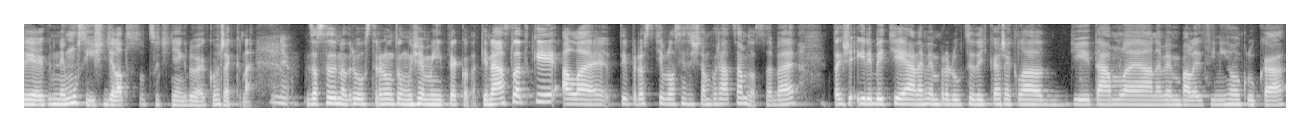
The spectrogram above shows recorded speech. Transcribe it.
ty nemusíš dělat to, co ti někdo jako řekne. Jo. Zase na druhou stranu to může mít jako taky následky, ale ty prostě vlastně jsi tam pořád sám za sebe, takže i kdyby ti, já nevím, produkce teďka řekla, jdi tamhle, já nevím, balit jinýho kluka,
